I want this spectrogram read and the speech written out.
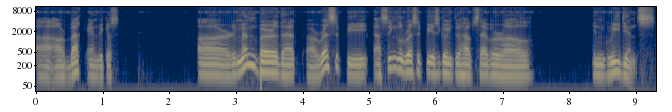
uh, our backend because uh, remember that a recipe a single recipe is going to have several ingredients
